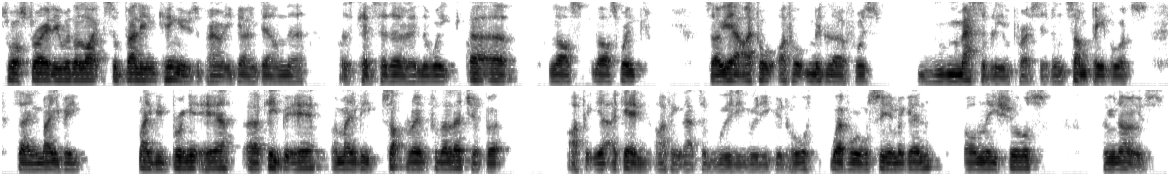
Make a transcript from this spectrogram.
to Australia with the likes of Valiant King, who's apparently going down there, as Kev said earlier in the week, uh, uh, last last week. So yeah, I thought I thought Middle Earth was massively impressive, and some people were saying maybe maybe bring it here, uh, keep it here, and maybe supplement for the Leger. But I think yeah, again, I think that's a really really good horse. Whether we'll see him again on these shores, who knows?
